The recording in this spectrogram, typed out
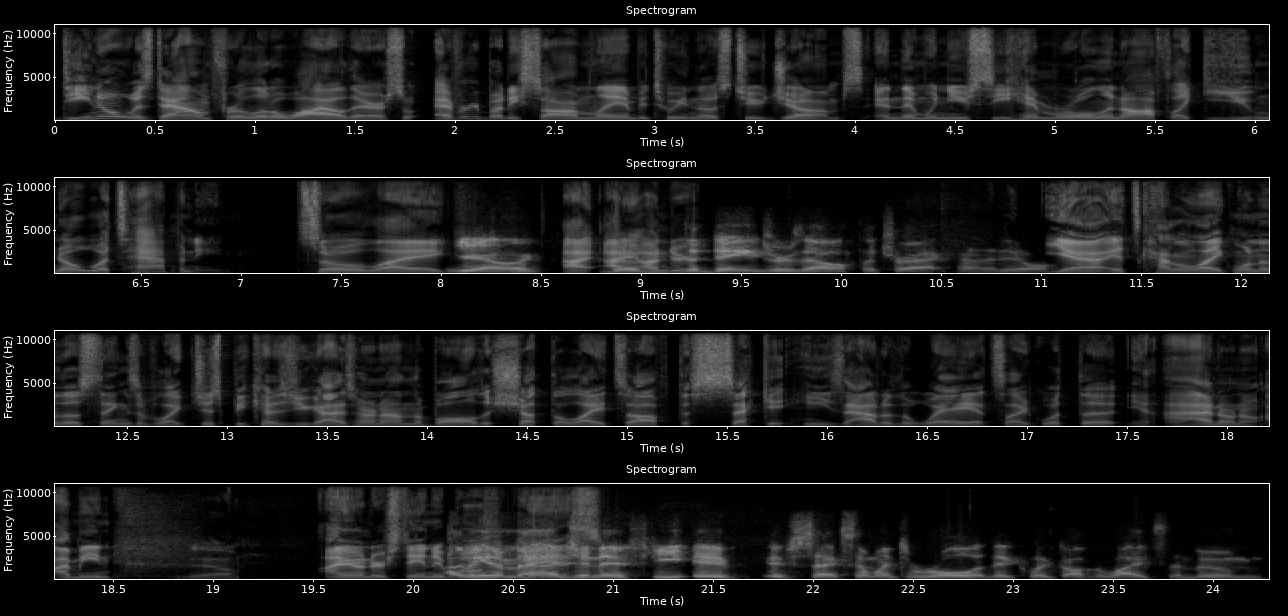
Dino was down for a little while there, so everybody saw him laying between those two jumps. And then when you see him rolling off, like you know what's happening. So like, Yeah, like I, the, I under the danger's off the track kind of deal. yeah, it's kind of like one of those things of like just because you guys aren't on the ball to shut the lights off the second he's out of the way, it's like what the I don't know. I mean, Yeah. I understand it. I mean, imagine ways. if he if if Sexton went to roll it, they clicked off the lights, and boom,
